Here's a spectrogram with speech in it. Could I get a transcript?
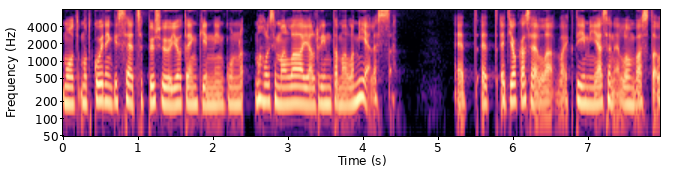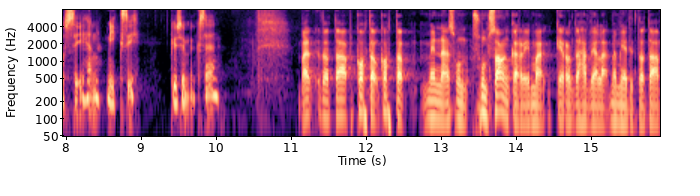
Mutta mut kuitenkin se, että se pysyy jotenkin niin kuin mahdollisimman laajalla rintamalla mielessä. Että et, et jokaisella vaikka tiimin jäsenellä on vastaus siihen miksi kysymykseen. Mä, tota, kohta, kohta mennään sun, sun sankariin. Mä kerron tähän vielä, mä mietin tota,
